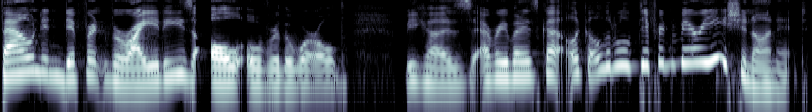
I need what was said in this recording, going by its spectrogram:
found in different varieties all over the world because everybody's got like a little different variation on it.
